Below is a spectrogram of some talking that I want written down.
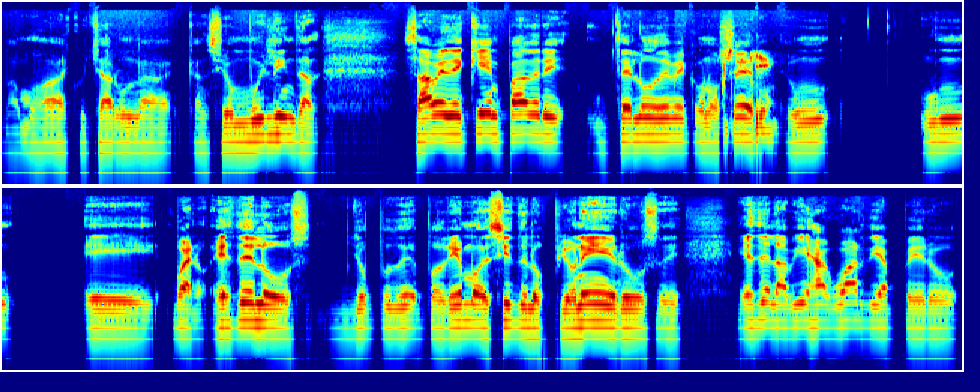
vamos a escuchar una canción muy linda. ¿Sabe de quién, padre? Usted lo debe conocer. Un, un eh, bueno, es de los, yo podríamos decir de los pioneros, eh, es de la vieja guardia, pero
